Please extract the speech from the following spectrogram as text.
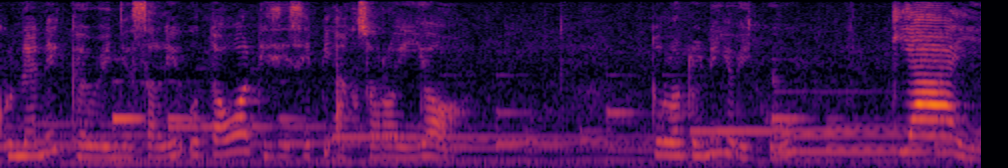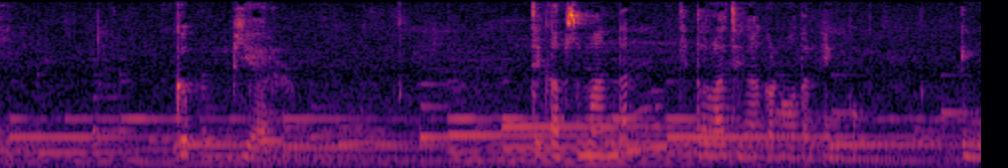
Gunane gawe nyeseli utawa disisipi aksara ya. Tuladhane yaiku kiai, gebyar. Cekap semanten kita lajengaken wonten ing ing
